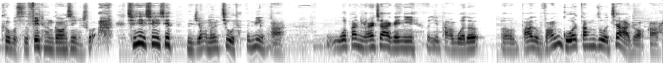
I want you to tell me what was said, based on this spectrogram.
科普斯非常高兴，说啊，行行行行，你只要能救她的命啊，我把女儿嫁给你，你把我的呃把王国当做嫁妆啊。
